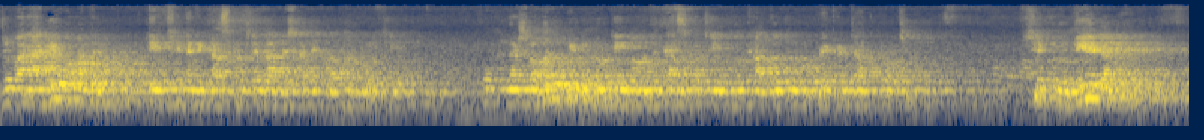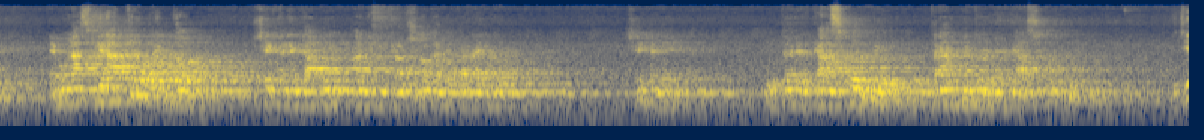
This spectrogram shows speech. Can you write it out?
জুমার আগেও আমাদের টিম সেখানে কাজ করছে, তাদের সাথে কথা বলছি। কুমিল্লা শহরেও বিভিন্ন টিম আমাদের কাজ করছে, এগুলো খাদ্যদ্রব্য প্যাকেটজাত করছে। সেগুলো নিয়ে যাবে। এবং আজকে রাত্রেও একদম সেখানে যাবে। আগামীকাল সকালে তারা একদম সেখানে উদ্ধারের কাজ করবে, ত্রাণ বিতরণের কাজ করবে। যে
